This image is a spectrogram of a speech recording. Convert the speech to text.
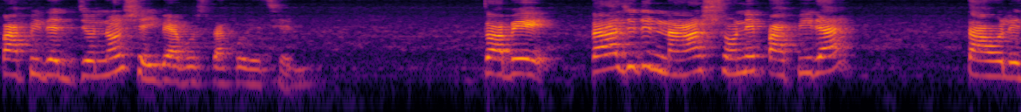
পাপীদের জন্য সেই ব্যবস্থা করেছেন। তবে তারা যদি না শোনে পাপীরা, তাহলে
